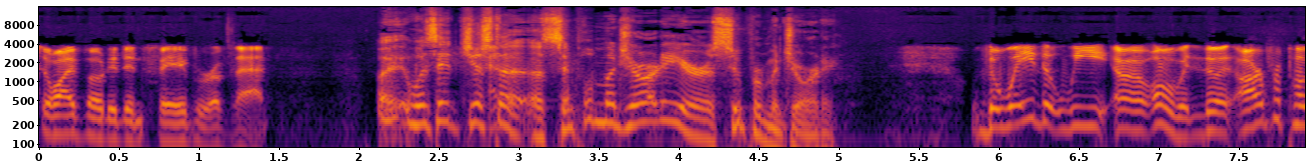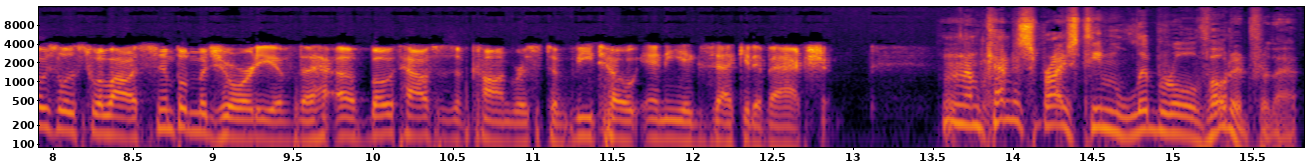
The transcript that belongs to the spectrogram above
So I voted in favor of that. Uh, Was it just a, a simple majority or a supermajority? The way that we uh, oh the, our proposal is to allow a simple majority of the of both houses of Congress to veto any executive action. Hmm, I'm kind of surprised Team Liberal voted for that.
